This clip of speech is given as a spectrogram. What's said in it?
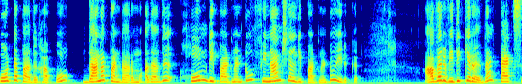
கோட்டை பாதுகாப்பும் தன பண்டாரமும் அதாவது ஹோம் டிபார்ட்மெண்ட்டும் ஃபினான்ஷியல் டிபார்ட்மெண்ட்டும் இருக்குது அவர் விதிக்கிறது தான் டேக்ஸ்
